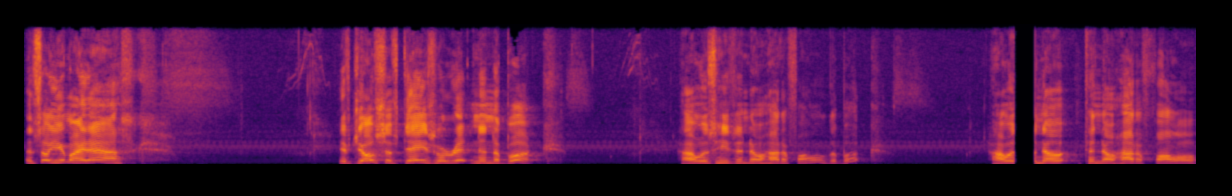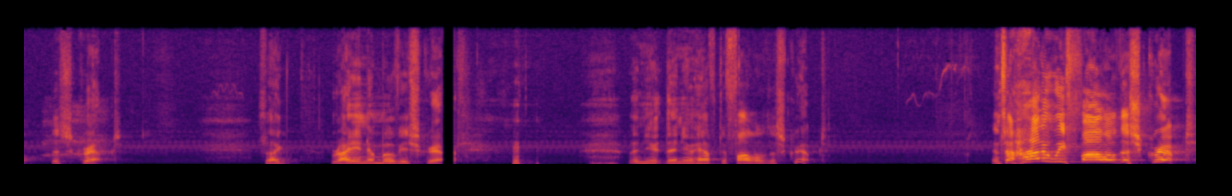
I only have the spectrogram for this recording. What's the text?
And so you might ask if Joseph's days were written in the book, how was he to know how to follow the book? How was he know, to know how to follow the script? It's like writing a movie script. then, you, then you have to follow the script. And so, how do we follow the script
